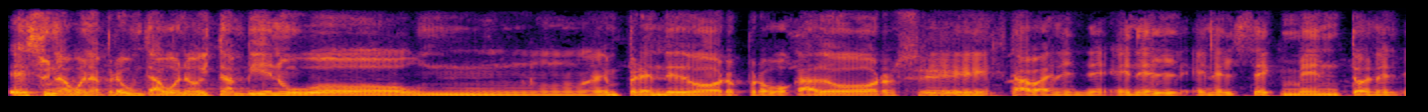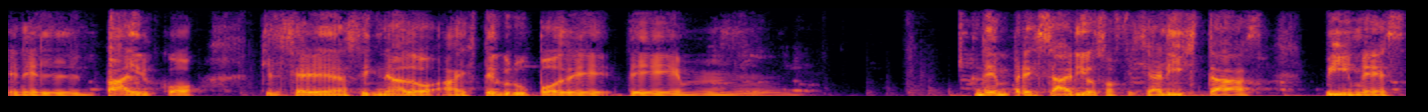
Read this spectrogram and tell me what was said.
Es una buena pregunta. Bueno, hoy también hubo un emprendedor provocador Sí. que estaba en el, en el, en el segmento, en el, en el palco que se habían asignado a este grupo de, de, mm, de empresarios oficialistas, pymes.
